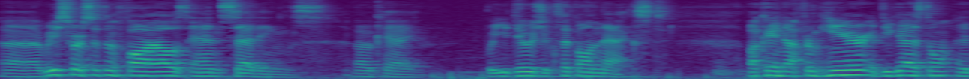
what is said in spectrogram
Uh, resource system files and settings. Okay, what you do is you click on next. Okay, now from here, if you guys don't, uh,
